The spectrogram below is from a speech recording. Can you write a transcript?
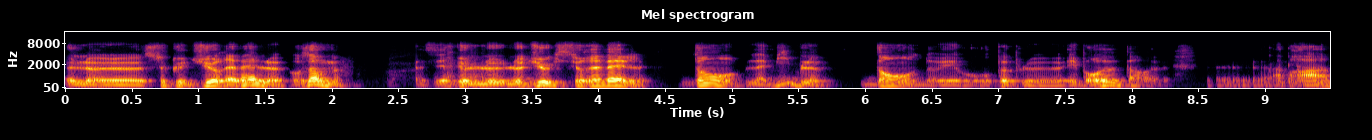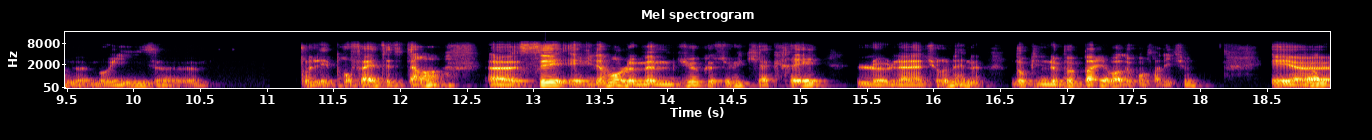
le, ce que Dieu révèle aux hommes. C'est-à-dire que le, Dieu qui se révèle dans la Bible, dans, au peuple hébreu, par Abraham, Moïse, les prophètes, etc., euh, c'est évidemment le même Dieu que celui qui a créé la nature humaine. Donc il ne peut pas y avoir de contradiction. Et, euh,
